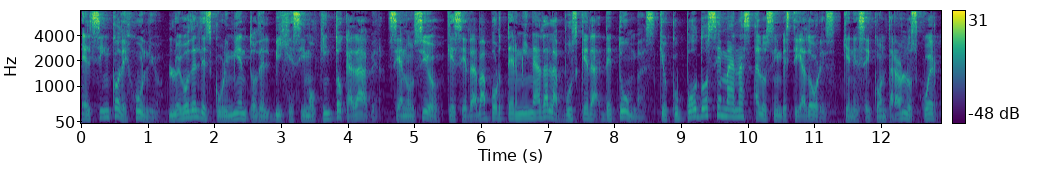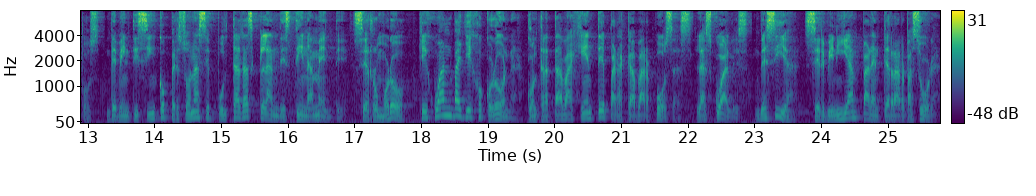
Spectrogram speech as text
el 5 de junio, luego del descubrimiento del vigésimo quinto cadáver, se anunció que se daba por terminada la búsqueda de tumbas, que ocupó dos semanas a los investigadores, quienes encontraron los cuerpos de 25 personas sepultadas clandestinamente. Se rumoró que Juan Vallejo Corona contrataba gente para cavar fosas, las cuales, decía, servirían para enterrar basura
